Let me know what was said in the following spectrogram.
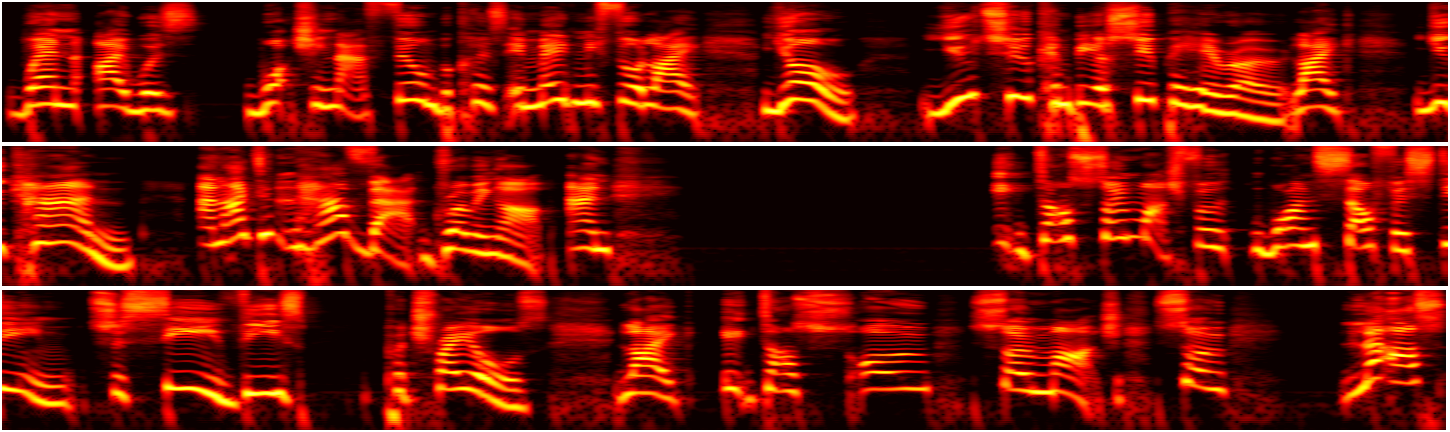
when I was watching that film because it made me feel like, yo, you too can be a superhero. Like you can. And I didn't have that growing up. And it does so much for one's self esteem to see these portrayals. Like it does so, so much. So let us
